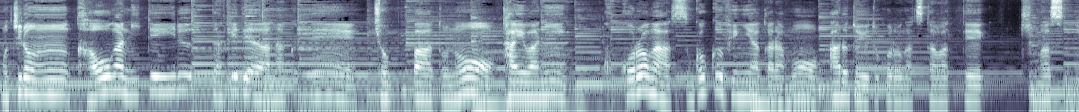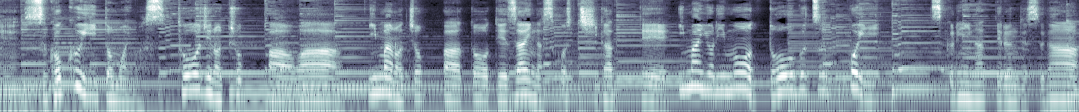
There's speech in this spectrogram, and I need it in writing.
もちろん顔が似ているだけではなくてチョッパーとの対話に心がすごくフィギュアからもあるというところが伝わってきますね。すごくいいと思います。当時のチョッパーは今のチョッパーとデザインが少し違って今よりも動物っぽい作りになってるんですが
